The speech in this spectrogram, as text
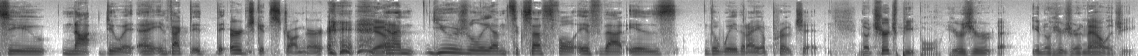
to not do it. Uh, in fact, it, the urge gets stronger, and I'm usually unsuccessful if that is the way that I approach it. Now, church people, here's your, uh, you know, here's your analogy.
